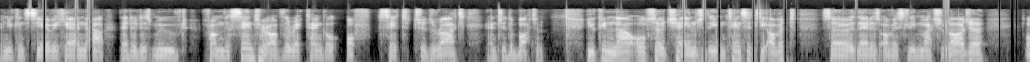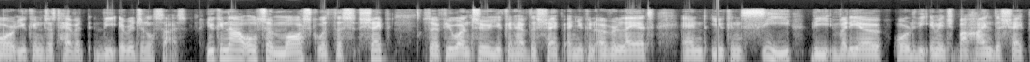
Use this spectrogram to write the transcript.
and you can see over here now that it has moved from the center of the rectangle offset to the right and to the bottom. You can now also change the intensity of it. So that is obviously much larger or you can just have it the original size. You can now also mask with this shape. So if you want to, you can have the shape and you can overlay it and you can see the video or the image behind the shape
